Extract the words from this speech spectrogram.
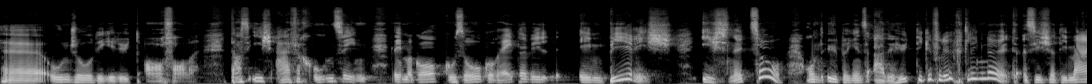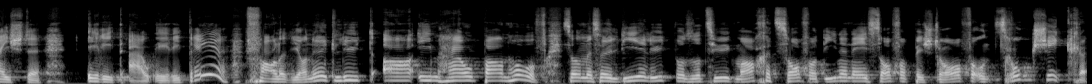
äh, unschuldige Leute anfallen. Das ist einfach Unsinn, wenn man gar so reden will. Empirisch ist es nicht so. Und übrigens auch die heutigen Flüchtlinge nicht. Es ist ja die meisten Erit auch Eritreer fallen ja nicht Leute an im Hauptbahnhof, sondern man soll die Leute, die so Zeug machen, sofort reinnehmen, sofort bestrafen und zurückschicken.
